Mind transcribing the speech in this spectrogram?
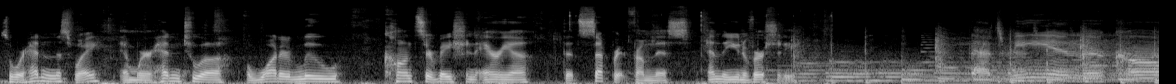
So we're heading this way, and we're heading to a, a Waterloo conservation area that's separate from this and the university. That's me in the corner.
